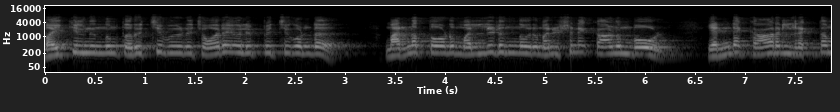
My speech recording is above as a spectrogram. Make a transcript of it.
ബൈക്കിൽ നിന്നും തെറിച്ചു വീണ് ചോരയൊലിപ്പിച്ചുകൊണ്ട് മരണത്തോട് മല്ലിടുന്ന ഒരു മനുഷ്യനെ കാണുമ്പോൾ എന്റെ കാറിൽ രക്തം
